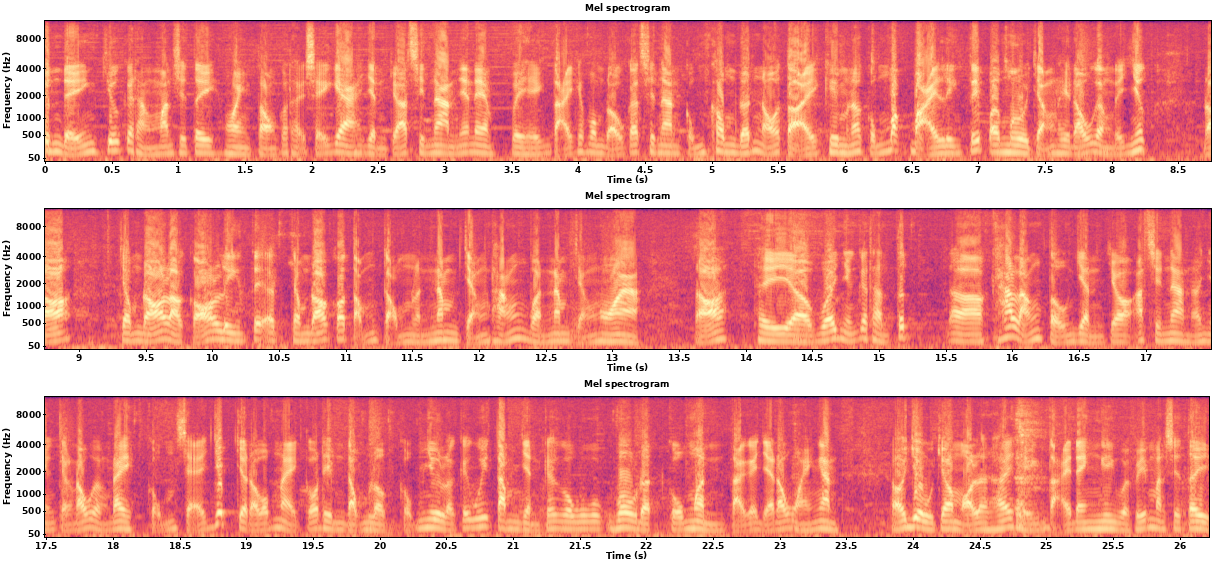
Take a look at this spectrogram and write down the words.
kinh điển trước cái thằng Man City hoàn toàn có thể xảy ra dành cho Arsenal nhé anh em. Vì hiện tại cái phong độ của Arsenal cũng không đến nổi tệ khi mà nó cũng bất bại liên tiếp ở 10 trận thi đấu gần đây nhất. Đó trong đó là có liên tiếp trong đó có tổng cộng là 5 trận thắng và 5 trận hòa. Đó thì ờ, với những cái thành tích uh, khá là ấn tượng dành cho Arsenal ở những trận đấu gần đây cũng sẽ giúp cho đội bóng này có thêm động lực cũng như là cái quyết tâm giành cái vô địch của mình tại cái giải đấu ngoại hạng Anh đó dù cho mọi lợi thế hiện tại đang nghiêng về phía Man City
